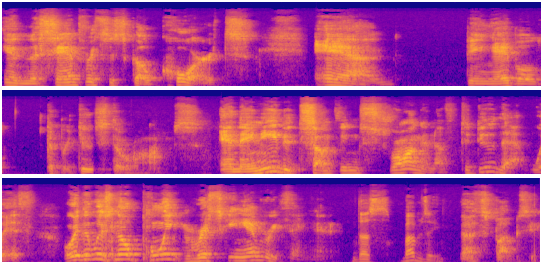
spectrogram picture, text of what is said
in the San Francisco courts and being able to produce the ROMs. And they needed something strong enough to do that with, or there was no point in risking everything in it. Thus, Bubsy. That's Bubsy.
